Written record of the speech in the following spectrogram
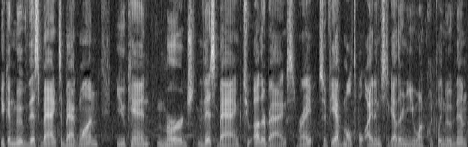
you can move this bag to bag 1, you can merge this bag to other bags, right? So if you have multiple items together and you want to quickly move them,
